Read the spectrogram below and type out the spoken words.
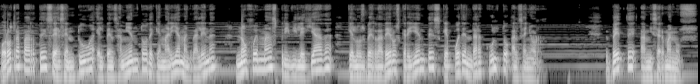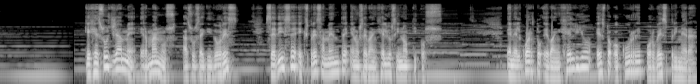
Por otra parte, se acentúa el pensamiento de que María Magdalena no fue más privilegiada que los verdaderos creyentes que pueden dar culto al Señor. Vete a mis hermanos. Que Jesús llame hermanos a sus seguidores se dice expresamente en los evangelios sinópticos. En el cuarto evangelio esto ocurre por vez primera.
